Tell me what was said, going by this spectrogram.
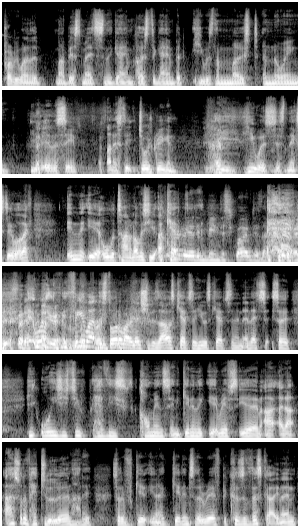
probably one of the, my best mates in the game post the game, but he was the most annoying you've ever seen honestly, George Gregan, he he was just next level. Like in the ear all the time, and obviously I kept. Never heard him being described as that. well, the thing about the start of our relationship is I was captain, he was captain, and, and that's so. He always used to have these comments and get in the ref's ear, and I, and I, I sort of had to learn how to sort of get you know get into the ref because of this guy, you know. And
